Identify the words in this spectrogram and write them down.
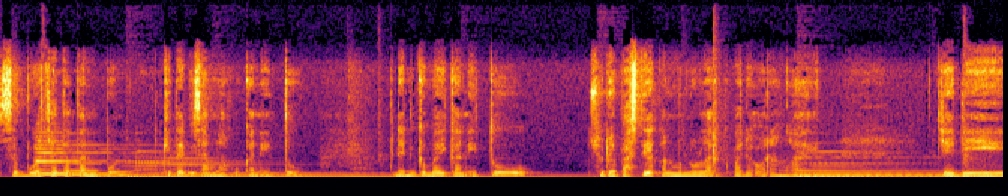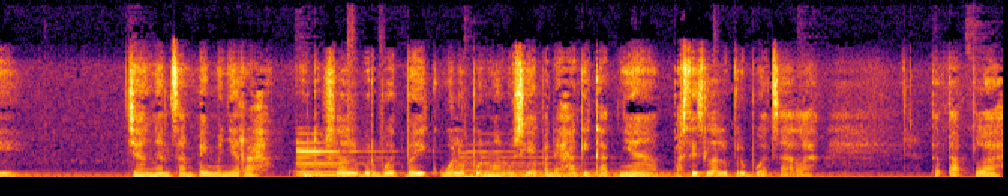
sebuah catatan pun kita bisa melakukan itu. Dan kebaikan itu sudah pasti akan menular kepada orang lain. Jadi jangan sampai menyerah untuk selalu berbuat baik walaupun manusia pada hakikatnya pasti selalu berbuat salah. Tetaplah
